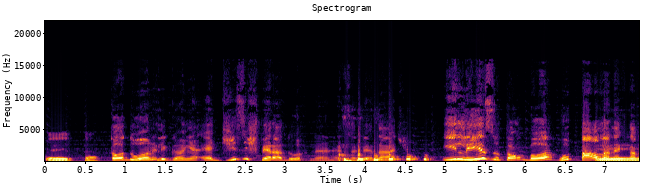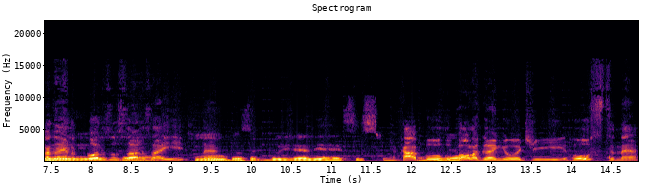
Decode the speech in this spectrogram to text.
Eita. Todo ano ele ganha, é desesperador, né? Essa é a verdade. e liso tombou Ru Paula, Eita. né? Que tava ganhando todos os anos aí. Né? Dos, dos GLS. Acabou. É. Ru Paula ganhou de host, né?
